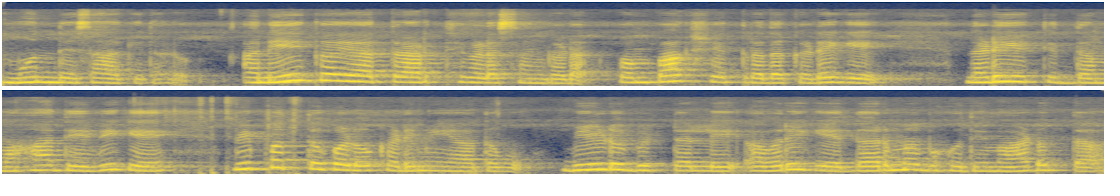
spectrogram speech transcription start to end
ಮುಂದೆ ಸಾಗಿದಳು. ಅನೇಕ ಯಾತ್ರಾರ್ಥಿಗಳ ಸಂಗಡ ಪಂಪಾಕ್ಷೇತ್ರದ ಕಡೆಗೆ ನಡೆಯುತ್ತಿದ್ದ ಮಹಾದೇವಿಗೆ ವಿಪತ್ತುಗಳು ಕಡಿಮೆಯಾದವು. ಬೀಡು ಬಿಟ್ಟಲ್ಲಿ ಅವರಿಗೆ ಧರ್ಮಬಹುದಿ ಮಾಡುತ್ತಾ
